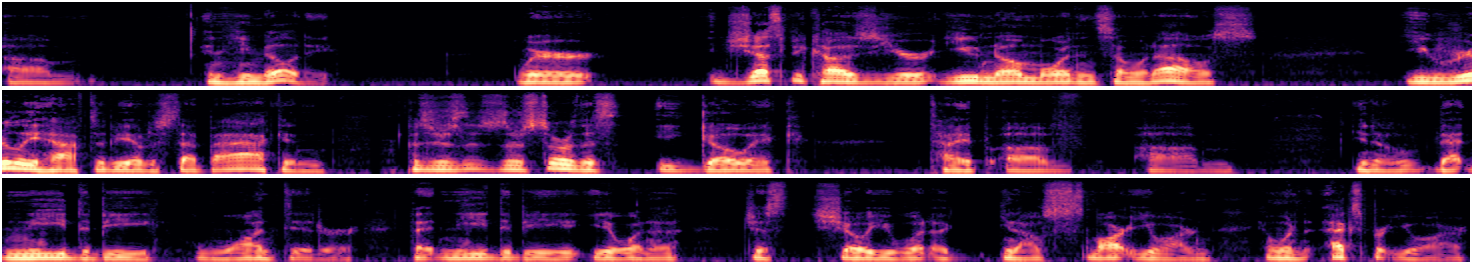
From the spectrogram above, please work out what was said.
um, in humility, where just because you're you know more than someone else, you really have to be able to step back and because there's there's sort of this egoic type of um, you know that need to be wanted or that need to be you want to just show you what a you know smart you are and, and what an expert you are.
